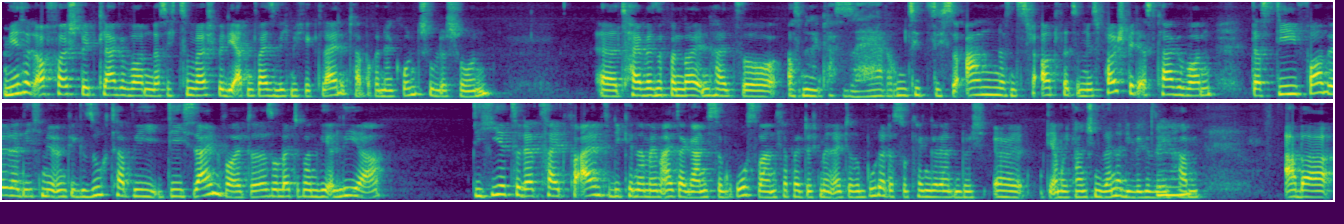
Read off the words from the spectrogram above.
Mir ist halt auch voll spät klar geworden, dass ich zum Beispiel die Art und Weise, wie ich mich gekleidet habe, auch in der Grundschule schon, äh, teilweise von Leuten halt so aus meiner Klasse so, hä, warum zieht es sich so an? Was sind das für Outfits? Und mir ist voll spät erst klar geworden, dass die Vorbilder, die ich mir irgendwie gesucht habe, wie die ich sein wollte, so Leute waren wie Elia, die hier zu der Zeit vor allem für die Kinder in meinem Alter gar nicht so groß waren. Ich habe halt durch meinen älteren Bruder das so kennengelernt und durch äh, die amerikanischen Sender, die wir gesehen mhm. haben. Aber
